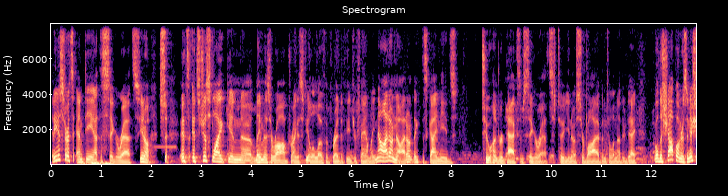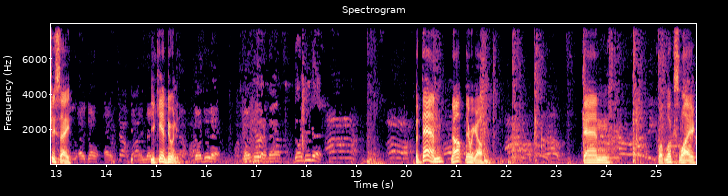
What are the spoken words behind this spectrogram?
and he just starts emptying out the cigarettes. You know, it's it's just like in uh, Les Miserables trying to steal a loaf of bread to feed your family. No, I don't know. I don't think this guy needs 200 packs of cigarettes to you know survive until another day. Well, the shop owners initially say, you can't do anything. Don't do that. Don't do that, man. Don't do that. But then, no, there we go. Then, what looks like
